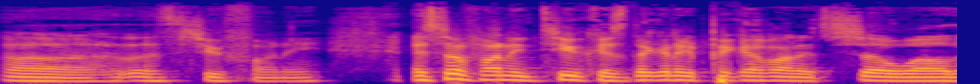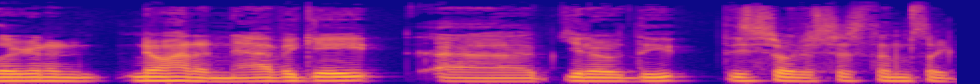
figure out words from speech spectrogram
Oh, that's too funny. It's so funny too because they're going to pick up on it so well. They're going to know how to navigate, uh, you know, the, these sort of systems like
